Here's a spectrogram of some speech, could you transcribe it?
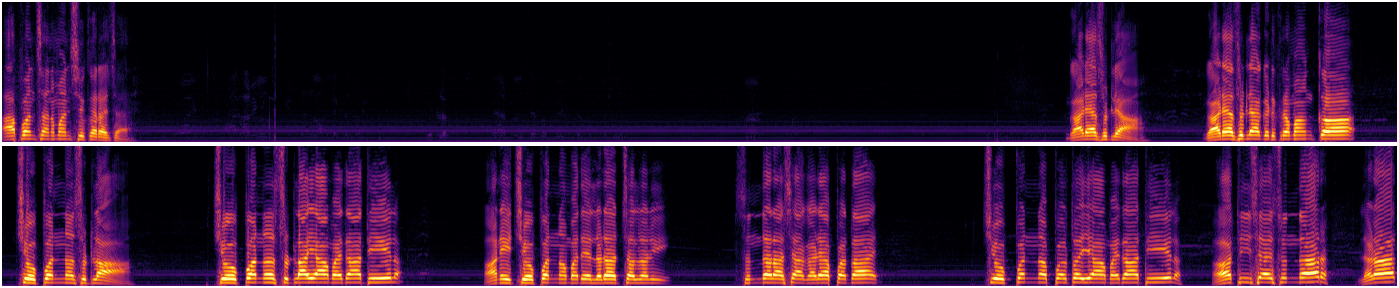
आपण सन्मान स्वीकारायचा आहे. गाड्या सुटल्या. गाड्या सुटल्या. गट क्रमांक चोपन्न सुटला. चोपन्न सुटला या मैदानातील. आणि चोपन्नमध्ये लढत चालणारी सुंदर अशा गाड्या पळतायत चोपन्न पळतो या मैदानातील. अतिशय सुंदर लढत.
